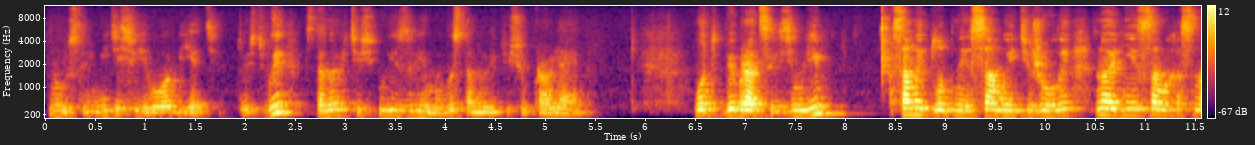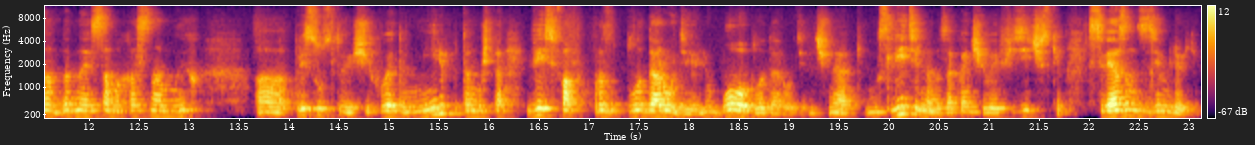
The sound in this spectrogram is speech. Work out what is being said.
вы устремитесь в его объятия. То есть вы становитесь уязвимы, вы становитесь управляемы. Вот вибрации Земли самые плотные, самые тяжелые, но одни из самых основ, одна из самых основных присутствующих в этом мире, потому что весь факт плодородия, любого плодородия, начиная от мыслительного, заканчивая физическим, связан с Землей.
